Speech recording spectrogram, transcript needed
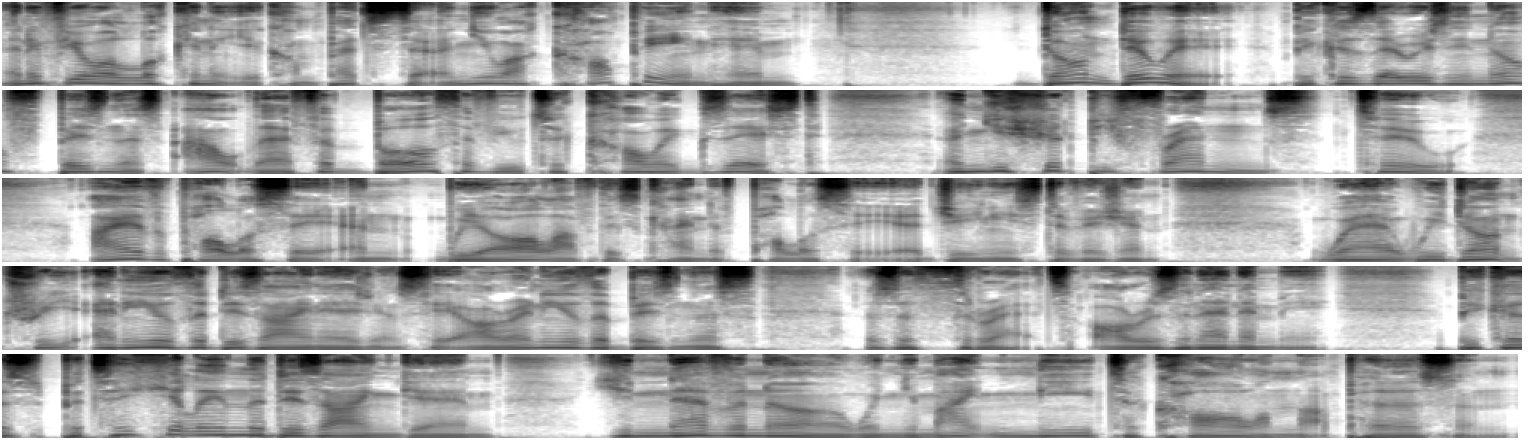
And if you are looking at your competitor and you are copying him, don't do it because there is enough business out there for both of you to coexist and you should be friends too. I have a policy, and we all have this kind of policy at Genius Division, where we don't treat any other design agency or any other business as a threat or as an enemy. Because, particularly in the design game, you never know when you might need to call on that person.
